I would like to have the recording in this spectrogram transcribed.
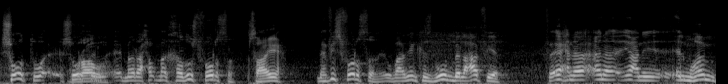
شوط و- شوط ما ما خدوش فرصة. صحيح. ما فيش فرصة. وبعدين كسبوهم بالعافية. فإحنا أنا يعني المهم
